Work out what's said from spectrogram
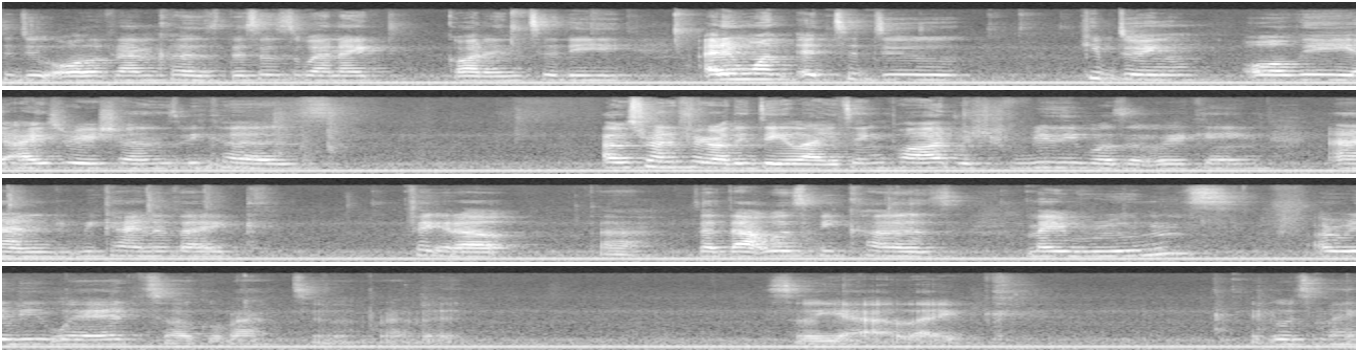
to do all of them because this is when i got into the i didn't want it to do keep doing all the iterations because i was trying to figure out the daylighting part which really wasn't working and we kind of like figured out uh, that that was because my rooms are really weird so i'll go back to private So yeah, like I go to my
